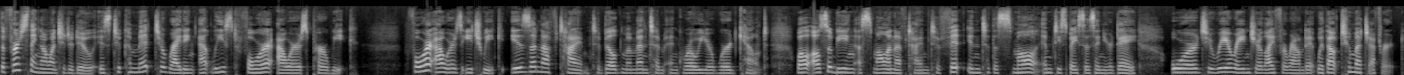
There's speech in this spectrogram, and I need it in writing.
The first thing I want you to do is to commit to writing at least four hours per week. Four hours each week is enough time to build momentum and grow your word count, while also being a small enough time to fit into the small empty spaces in your day or to rearrange your life around it without too much effort.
